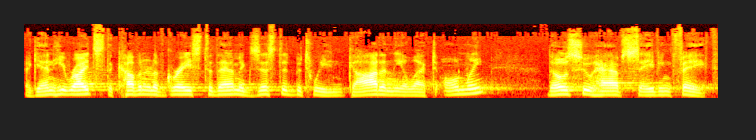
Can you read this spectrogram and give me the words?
Again, he writes the covenant of grace to them existed between God and the elect only, those who have saving faith.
